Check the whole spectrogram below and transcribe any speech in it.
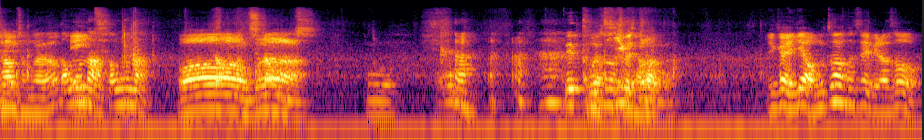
다음 전가요? 너무나 에이트. 너무나. 와 뭐야? 오. 왜뭐 튀기고 잘하고. 그러니까 이게 엉뚱한 컨셉이라서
